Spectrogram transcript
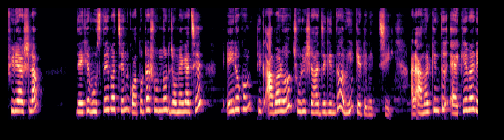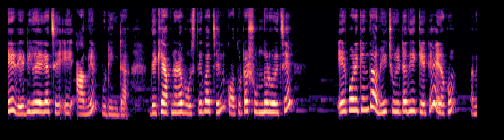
ফিরে আসলাম। দেখে বুঝতেই পাচ্ছেন কতটা সুন্দর জমে গেছে। এই রকম ঠিক আবারও ছুরির সাহায্যে কিন্তু আমি কেটে নিচ্ছি। আর আমার কিন্তু একেবারে রেডি হয়ে গেছে এই আমের পুডিংটা। দেখে আপনারা বুঝতেই পারছেন কতটা সুন্দর হয়েছে। এরপরে কিন্তু আমি ছুরিটা দিয়ে কেটে এরকম আমি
